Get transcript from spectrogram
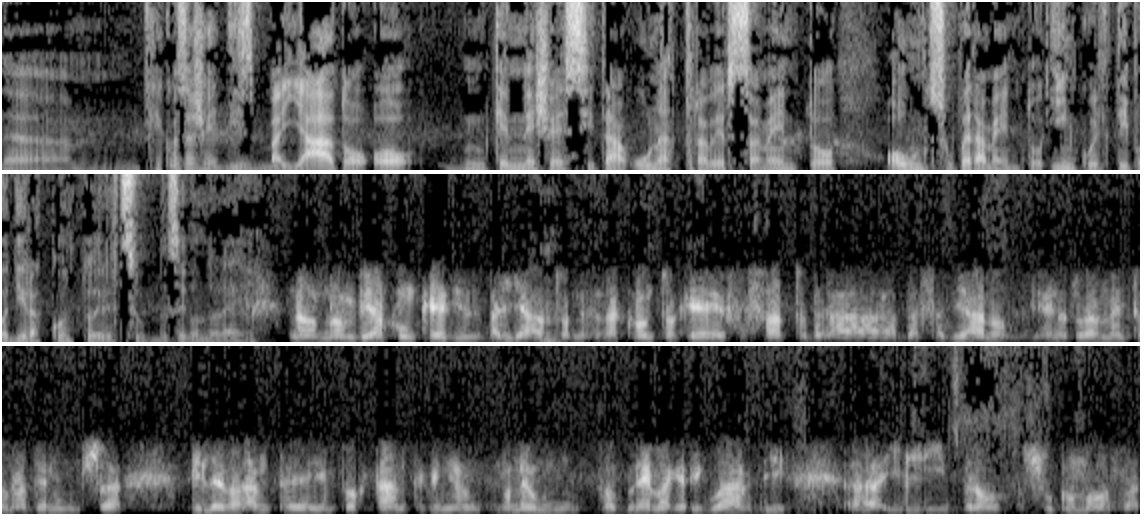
Ehm, che cosa c'è di sbagliato o che necessita un attraversamento o un superamento in quel tipo di racconto del Sud, secondo lei? No, non vi è alcunché di sbagliato. Mm. Nel racconto che fu fatto da, da Fabiano è naturalmente una denuncia rilevante e importante, quindi non, non è un problema che riguardi uh, il libro su Gomorra,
